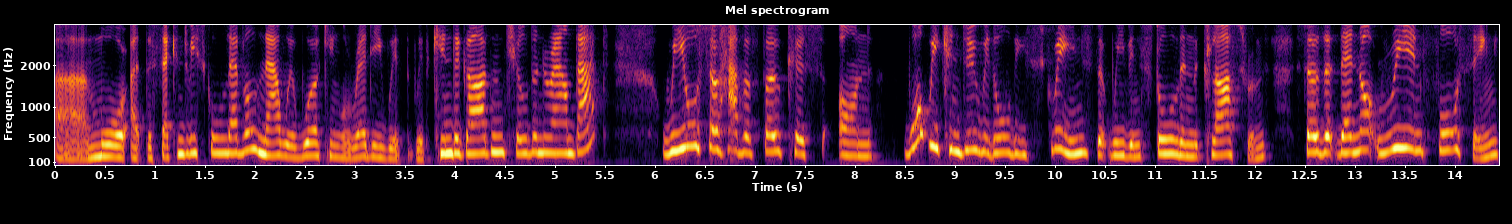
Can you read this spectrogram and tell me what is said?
uh, more at the secondary school level. Now we're working already with, with kindergarten children around that. We also have a focus on what we can do with all these screens that we've installed in the classrooms so that they're not reinforcing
